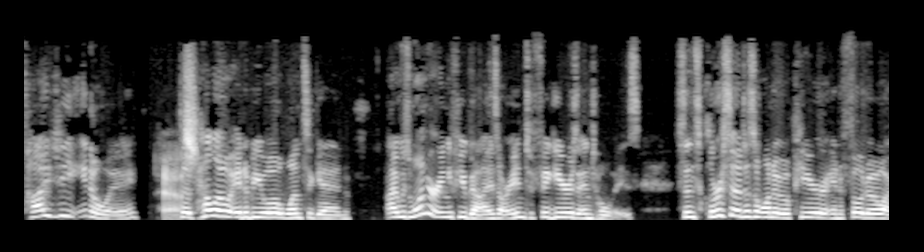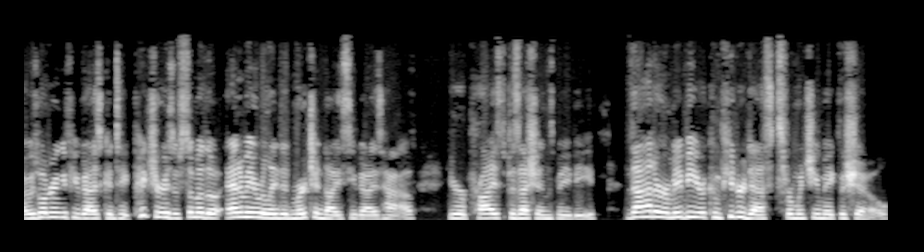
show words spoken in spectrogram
Taiji Inoue. Says, hello AWO once again. I was wondering if you guys are into figures and toys. Since Clarissa doesn't want to appear in a photo, I was wondering if you guys could take pictures of some of the anime related merchandise you guys have. Your prized possessions, maybe. That or maybe your computer desks from which you make the show.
